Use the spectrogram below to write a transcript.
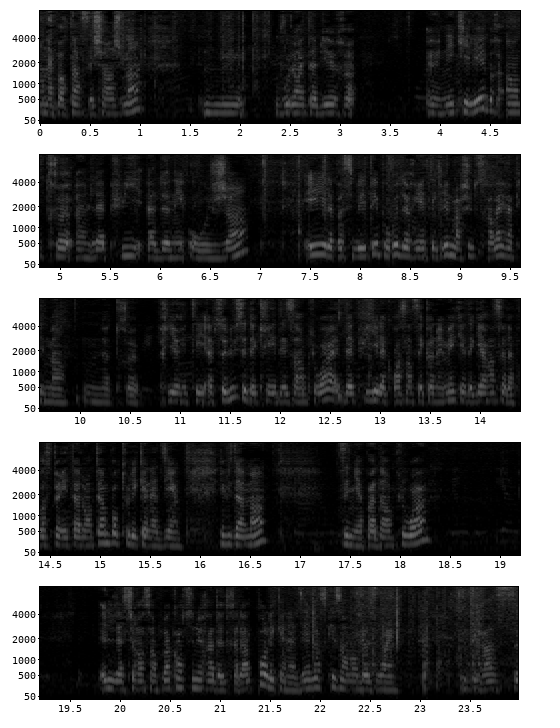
En apportant ces changements, nous voulons établir un équilibre entre euh, l'appui à donner aux gens et la possibilité pour eux de réintégrer le marché du travail rapidement. Notre priorité absolue, c'est de créer des emplois, d'appuyer la croissance économique et de garantir la prospérité à long terme pour tous les Canadiens. Évidemment, s'il n'y a pas d'emploi, l'assurance-emploi continuera d'être là pour les Canadiens lorsqu'ils en ont besoin. Grâce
